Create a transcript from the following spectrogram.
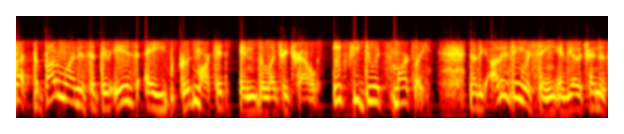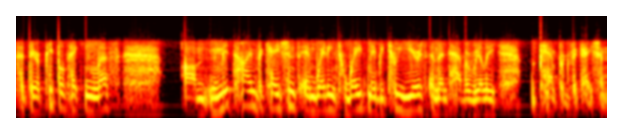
But the bottom line is that there is a good market in the luxury travel if you do it smartly. Now, the other thing we're seeing, and the other trend is that there are people taking less um, mid-time vacations and waiting to wait maybe two years and then to have a really pampered vacation.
